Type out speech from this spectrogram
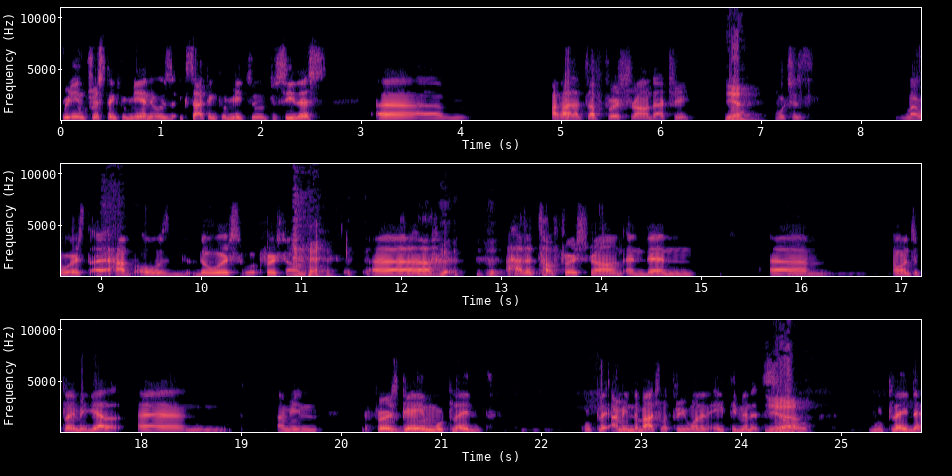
really interesting for me, and it was exciting for me to to see this. Um, I've had a tough first round actually, yeah, which is my worst. I have always the worst first round. Uh, I had a tough first round, and then um, I went to play Miguel, and I mean, the first game we played, we played. I mean, the match was three one in eighty minutes. Yeah. So we played the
